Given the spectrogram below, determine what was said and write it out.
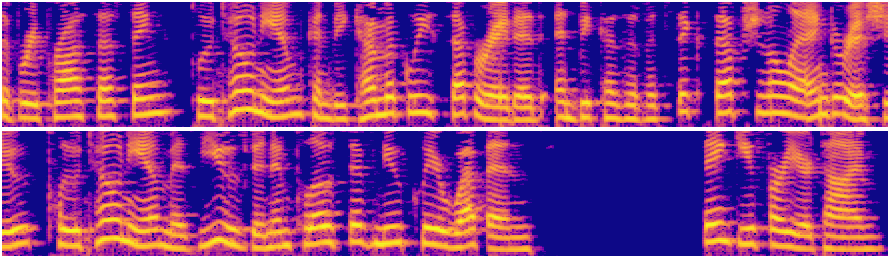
of reprocessing, plutonium can be chemically separated, and because of its exceptional anger issue, plutonium is used in implosive nuclear weapons. Thank you for your time.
